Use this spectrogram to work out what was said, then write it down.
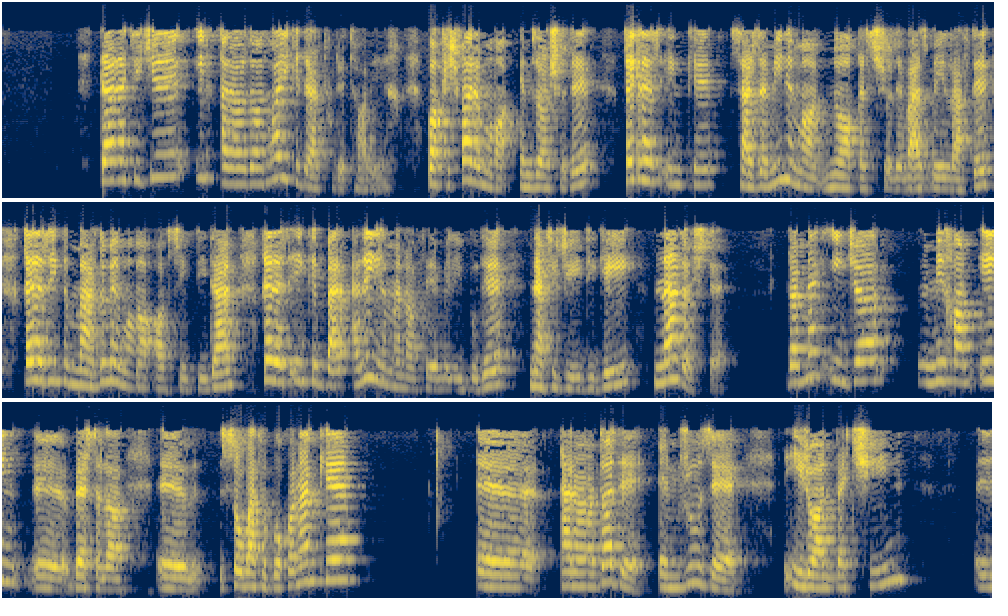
در نتیجه این قراردادهایی که در طول تاریخ با کشور ما امضا شده غیر از اینکه سرزمین ما ناقص شده و از بین رفته غیر از اینکه مردم ما آسیب دیدن غیر از اینکه بر علیه منافع ملی بوده نتیجه دیگه نداشته. و من اینجا می‌خوام این به اصطلاح صحبت رو بکنم که قرارداد امروز ایران و چین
